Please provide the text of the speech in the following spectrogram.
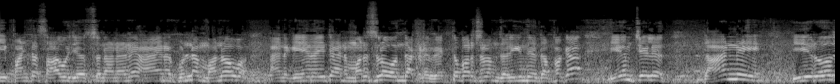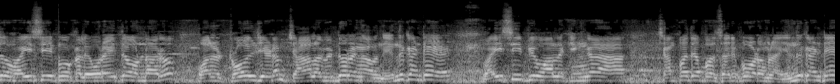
ఈ పంట సాగు చేస్తున్నానని ఆయనకున్న మనో ఆయనకు ఏదైతే ఆయన మనసులో ఉందో అక్కడ వ్యక్తపరచడం జరిగిందే తప్పక ఏం చేయలేదు. దాన్ని ఈ రోజు వైసీపీ ఒకరు ఎవరైతే ఉన్నారో వాళ్ళు ట్రోల్ చేయడం చాలా విడ్డూరంగా ఉంది. ఎందుకంటే వైసీపీ వాళ్ళకి ఇంకా చెంపదెబ్బలు సరిపోవడంలా. ఎందుకంటే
